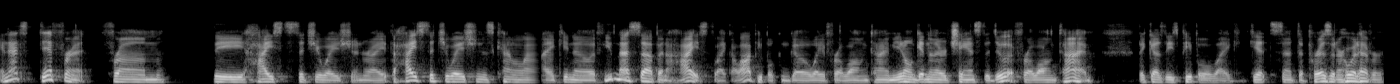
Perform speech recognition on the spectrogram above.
And that's different from the heist situation, right? The heist situation is kind of like, you know, if you mess up in a heist, like a lot of people can go away for a long time. You don't get another chance to do it for a long time because these people like get sent to prison or whatever.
